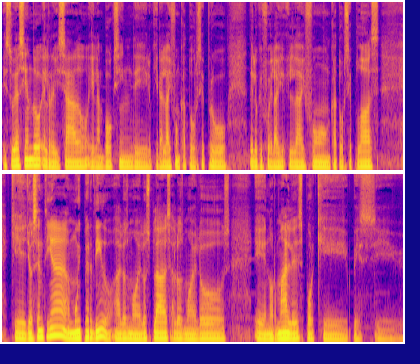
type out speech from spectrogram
estuve haciendo el revisado, el unboxing de lo que era el iPhone 14 Pro, de lo que fue el, iPhone 14 Plus, que yo sentía muy perdido a los modelos Plus, a los modelos eh, normales, porque pues eh,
